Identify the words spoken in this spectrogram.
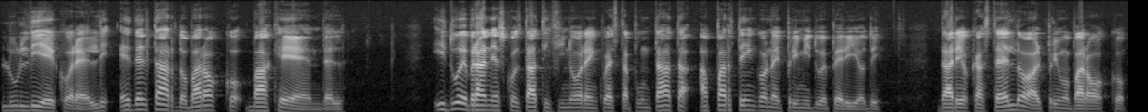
Lully e Corelli e del tardo barocco Bach e Handel. I due brani ascoltati finora in questa puntata appartengono ai primi due periodi. Dario Castello al primo barocco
